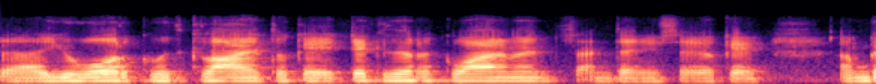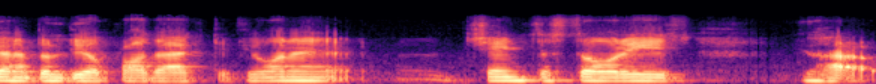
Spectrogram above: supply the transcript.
uh, you work with client okay take the requirements and then you say okay i'm going to build your product if you want to change the stories you have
